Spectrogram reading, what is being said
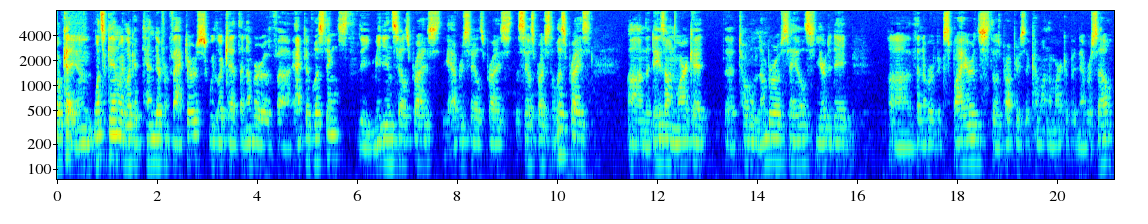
Okay, and once again, we look at 10 different factors. We look at the number of uh, active listings, the median sales price, the average sales price, the sales price to list price, um, the days on market, the total number of sales year to date, uh, the number of expireds, those properties that come on the market but never sell,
